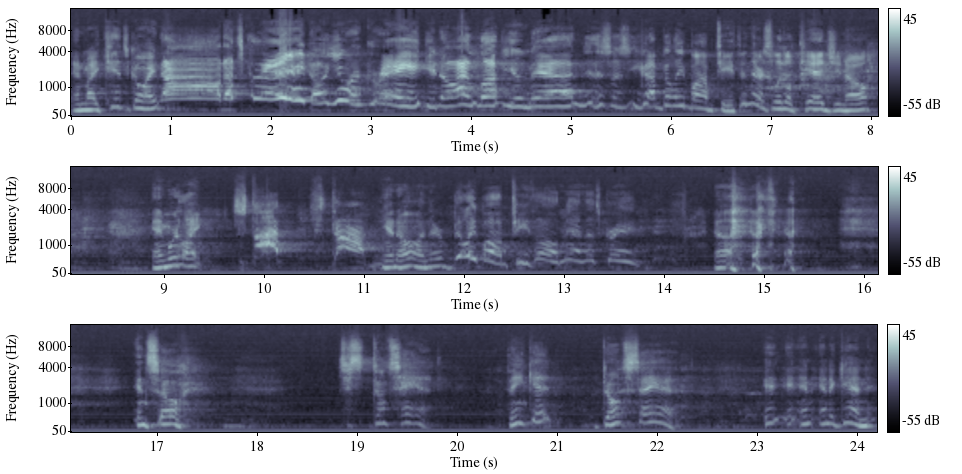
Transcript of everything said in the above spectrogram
And my kid's going, That's great. Oh, you are great. You know, I love you, man. This is, you got Billy Bob teeth. And there's little kids, you know. And we're like, Stop, stop, you know. And they're Billy Bob teeth. Oh, man, that's great. Uh, and so, just don't say it. Think it, don't say it. it, it and, and again,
